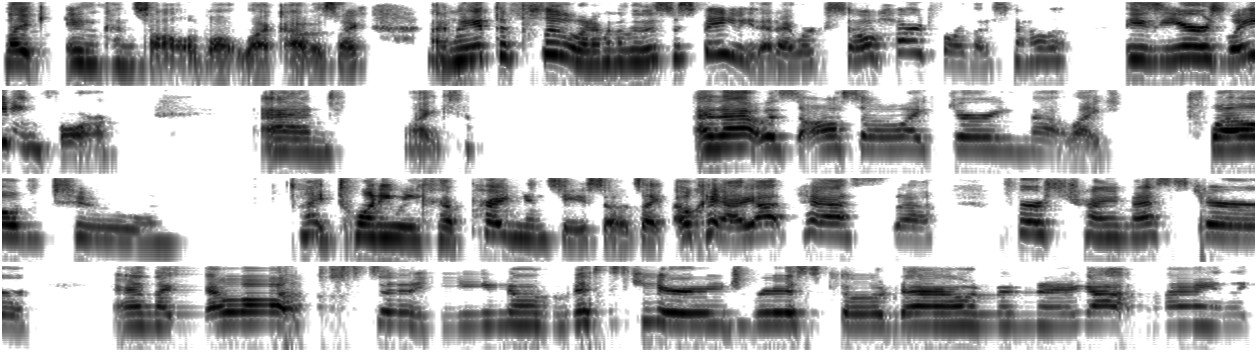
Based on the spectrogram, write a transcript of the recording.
like inconsolable. Like i was like i'm gonna get the flu and i'm gonna lose this baby that i worked so hard for that i spent all these years waiting for. And like and that was also like during that like 12 to like 20 weeks of pregnancy. So it's like okay i got past the first trimester. And like i watched the you know miscarriage risk go down. And i got my like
